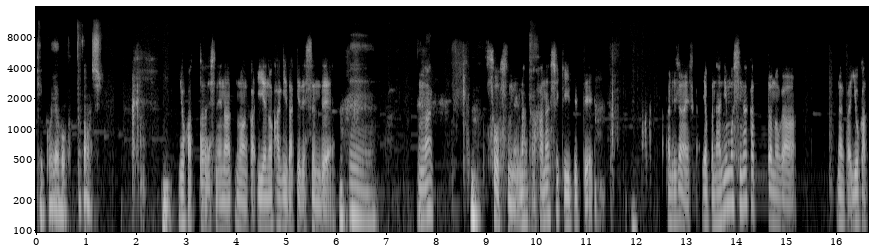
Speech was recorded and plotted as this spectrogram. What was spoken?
結構やばかったかもしよかったですねな。なんか家の鍵だけで済んで。うん。そうですね。なんか話聞いてて、あれじゃないですか。やっぱ何もしなかったのが、なんか良かっ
